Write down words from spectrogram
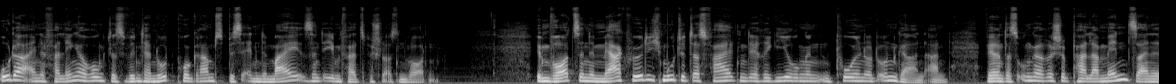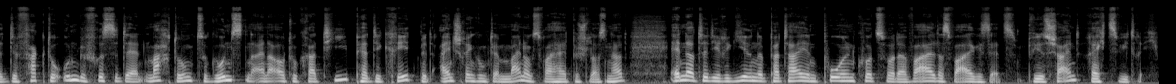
oder eine Verlängerung des Winternotprogramms bis Ende Mai sind ebenfalls beschlossen worden. Im Wortsinne merkwürdig mutet das Verhalten der Regierungen in Polen und Ungarn an. Während das ungarische Parlament seine de facto unbefristete Entmachtung zugunsten einer Autokratie per Dekret mit Einschränkung der Meinungsfreiheit beschlossen hat, änderte die regierende Partei in Polen kurz vor der Wahl das Wahlgesetz. Wie es scheint, rechtswidrig.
